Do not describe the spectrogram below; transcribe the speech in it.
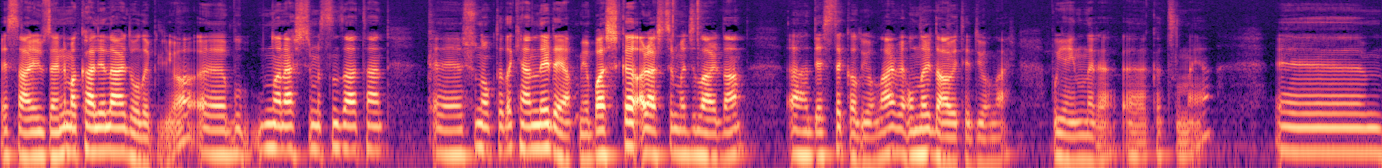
vesaire üzerine makaleler de olabiliyor. E, bu, bunun araştırmasını zaten e, şu noktada kendileri de yapmıyor. Başka araştırmacılardan e, destek alıyorlar ve onları davet ediyorlar bu yayınlara e, katılmaya. Eee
